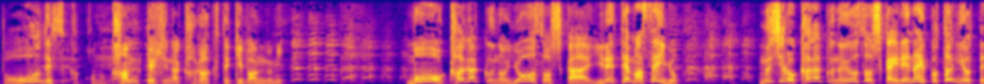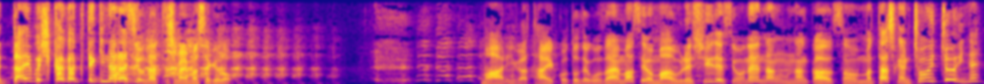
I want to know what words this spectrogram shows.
どうですかこの完璧な科学的番組。もう科学の要素しか入れてませんよ。むしろ科学の要素しか入れないことによってだいぶ非科学的なラジオになってしまいましたけど。まあありがたいことでございますよ。まあ嬉しいですよね。なん、なんか、その、まあ確かにちょいちょいね、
